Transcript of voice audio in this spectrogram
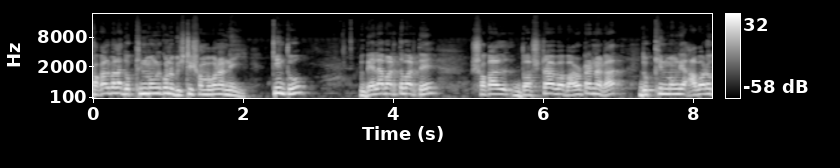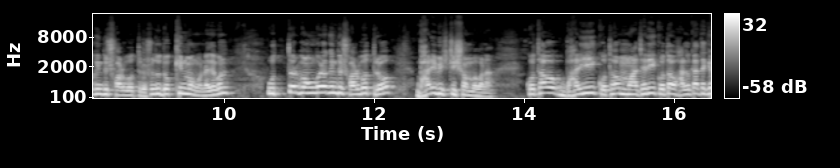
সকালবেলা দক্ষিণবঙ্গে কোনো বৃষ্টির সম্ভাবনা নেই। কিন্তু বেলা বাড়তে বাড়তে সকাল দশটা বা বারোটা নাগাদ দক্ষিণবঙ্গে আবারও কিন্তু সর্বত্র, শুধু দক্ষিণবঙ্গ না দেখুন, উত্তরবঙ্গেরও কিন্তু সর্বত্র ভারী বৃষ্টির সম্ভাবনা। কোথাও ভারী, কোথাও মাঝারি, কোথাও হালকা থেকে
